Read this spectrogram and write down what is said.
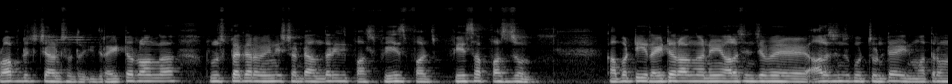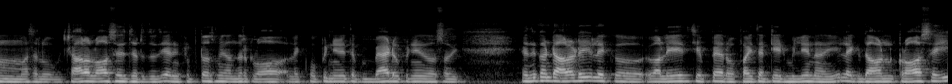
ప్రాఫిట్ వచ్చే ఛాన్స్ ఉంటుంది. ఇది రైట్ రాంగ్గా రూల్స్ ప్రకారం ఏం అంటే అందరు ఇది first phase first phase of first zone కాబట్టి రైట్ రాంగ్ అని ఆలోచించే ఆలోచించి కూర్చుంటే ఇది మాత్రం అసలు చాలా లాస్ అయితే జరుగుతుంది. అది క్రిప్టోస్ మీద అందరికి లా లైక్ ఒపీనియన్ అయితే బ్యాడ్ ఒపీనియన్ వస్తుంది. ఎందుకంటే ఆల్రెడీ లైక్ వాళ్ళు ఏది చెప్పారో ఫైవ్ థర్టీ ఎయిట్ మిలియన్ అని లైక్ దాన్ని క్రాస్ అయ్యి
